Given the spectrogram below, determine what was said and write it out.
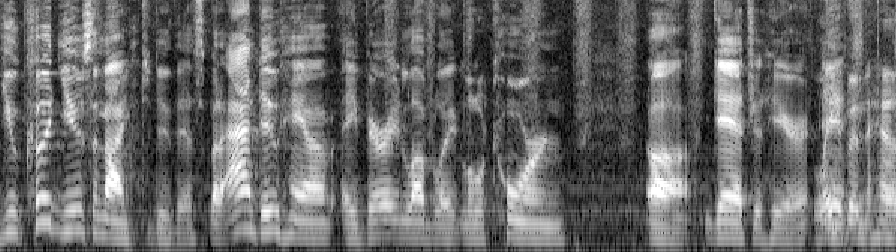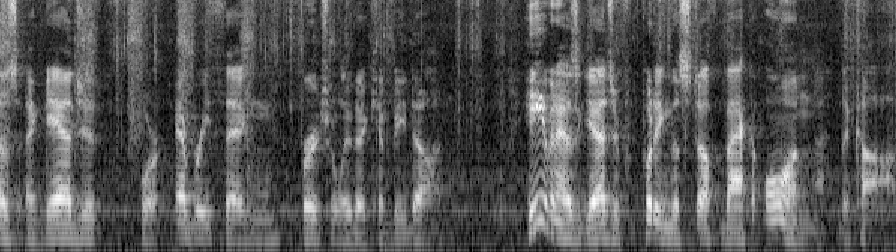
you could use a knife to do this, but I do have a very lovely little corn uh, gadget here. Laban has a gadget for everything virtually that can be done. He even has a gadget for putting the stuff back on the cob.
